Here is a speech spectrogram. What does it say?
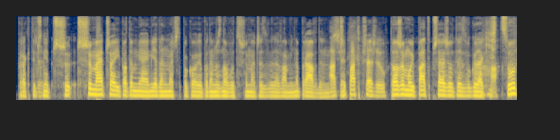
praktycznie trzy, trzy mecze i potem miałem jeden mecz spokoju, potem znowu trzy mecze z wylewami, naprawdę. A czy pad przeżył? To, że mój pad przeżył, to jest w ogóle jakiś Aha. cud.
